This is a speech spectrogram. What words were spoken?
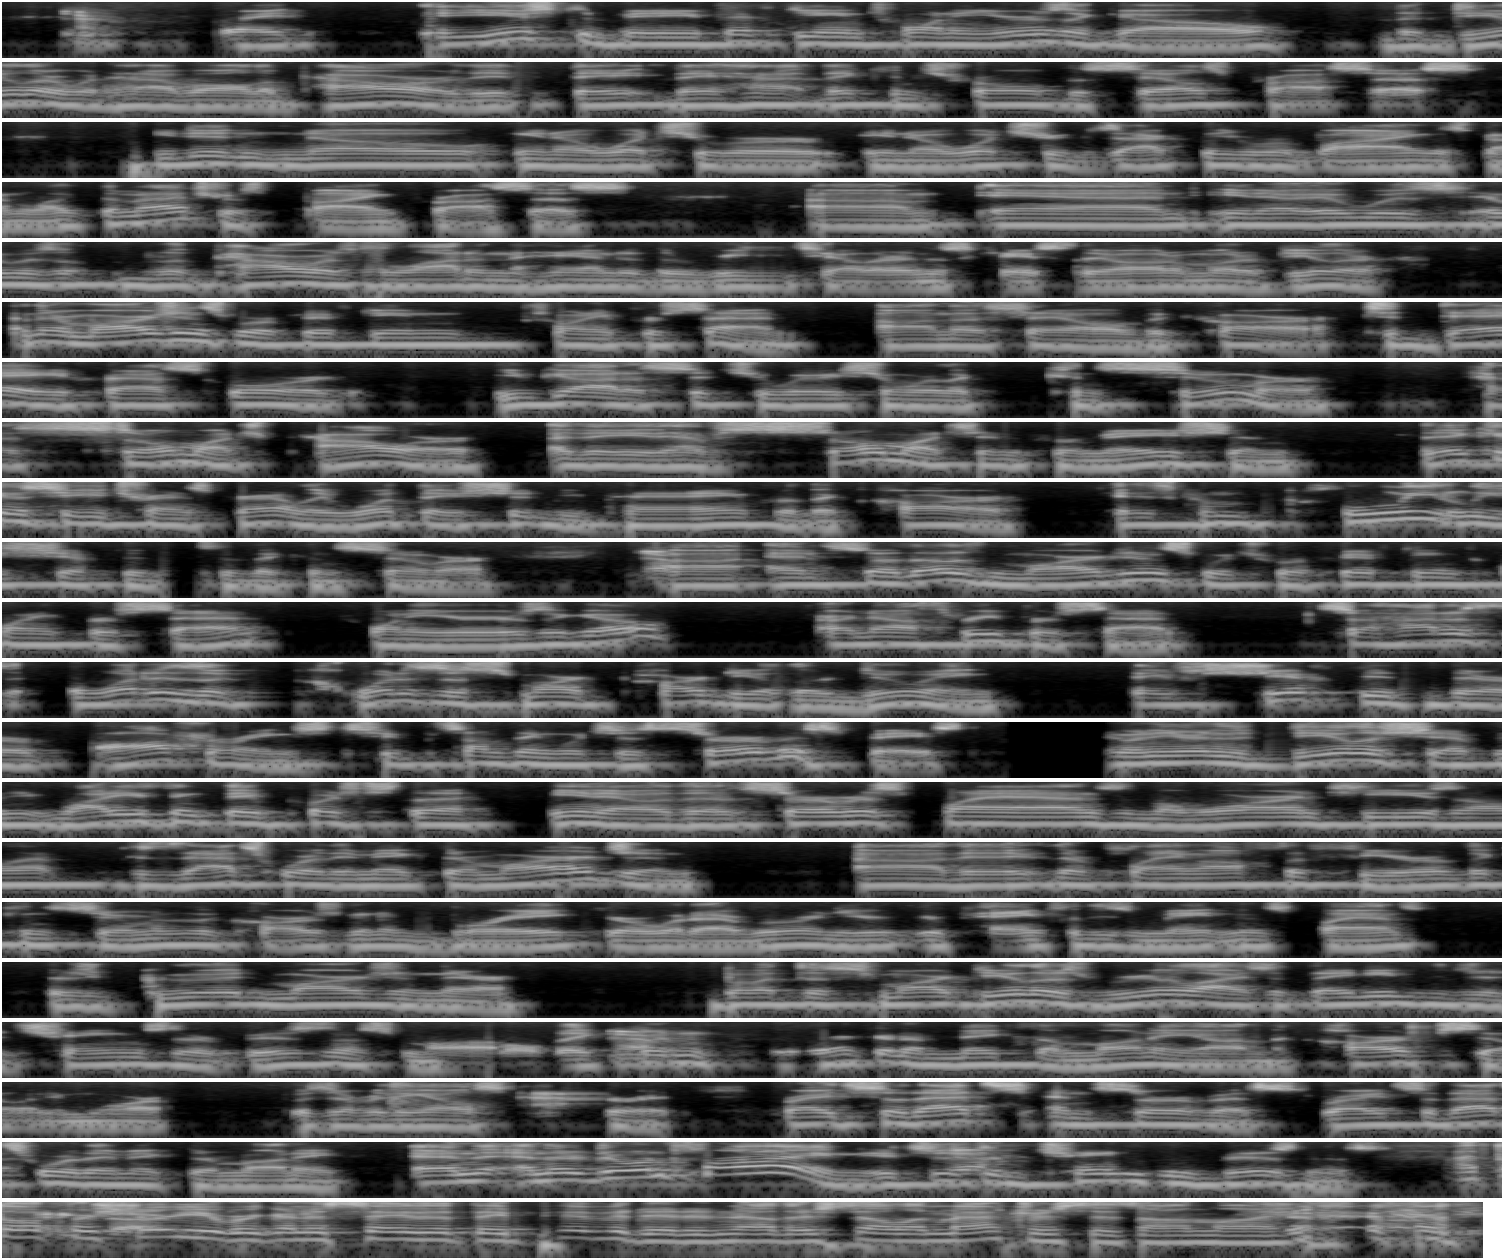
right? It used to be 15, 20 years ago, the dealer would have all the power. They, they, they had, they controlled the sales process. You didn't know, you know, what you were, you know, what you exactly were buying. It's kind of like the mattress buying process. Um, and you know, it was, it was the power was a lot in the hand of the retailer. In this case, the automotive dealer and their margins were 15, 20% on the sale of the car. Today, fast forward, you've got a situation where the consumer has so much power, they have so much information, they can see transparently what they should be paying for the car. Is completely shifted to the consumer. Yep. Uh, and so those margins, which were 15, 20% 20 years ago, are now 3%. So how does what is a what is a smart car dealer doing? They've shifted their offerings to something which is service based when you're in the dealership, why do you think they push the, you know, the service plans and the warranties and all that? Because that's where they make their margin. Uh, they, they're playing off the fear of the consumer that the car is going to break or whatever, and you're, you're paying for these maintenance plans. There's good margin there. But the smart dealers realized that they needed to change their business model. They couldn't, they weren't going to make the money on the car sale anymore was everything else accurate, right? So that's and service, right? So that's where they make their money, and and they're doing fine. It's just yeah. a changing business. I thought for sure you were going to say that they pivoted and now they're selling mattresses online. that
